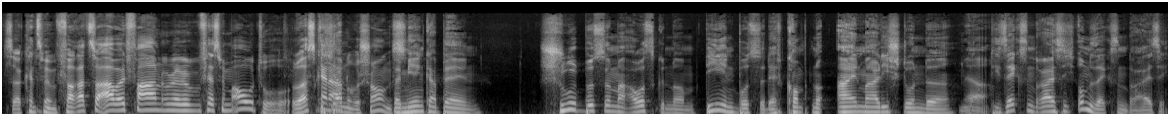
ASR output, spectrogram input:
So, kannst du mit dem Fahrrad zur Arbeit fahren oder du fährst mit dem Auto. Du hast keine Ich andere Chance. Bei mir in Kapellen. Schulbusse mal ausgenommen. Die Busse, der kommt nur einmal die Stunde. Ja. Die 36 um 36.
